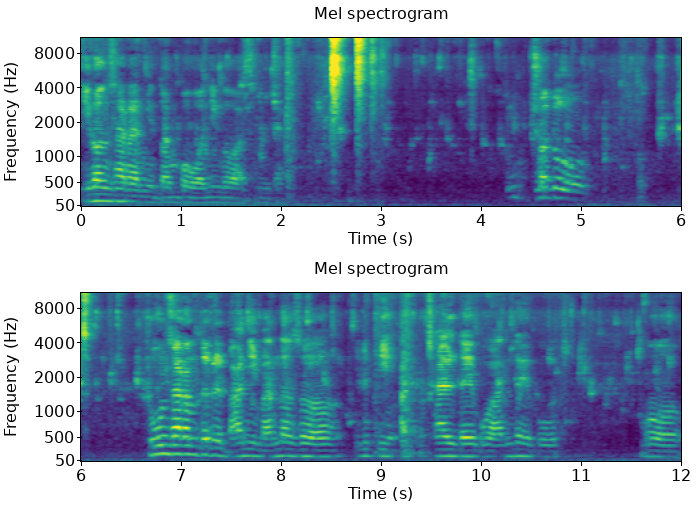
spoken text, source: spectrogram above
이런 사람이 넘버 원인 것 같습니다. 저도 좋은 사람들을 많이 만나서 이렇게 잘 되고 안 되고 뭐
